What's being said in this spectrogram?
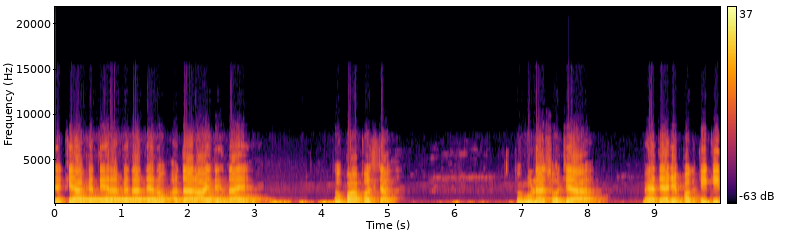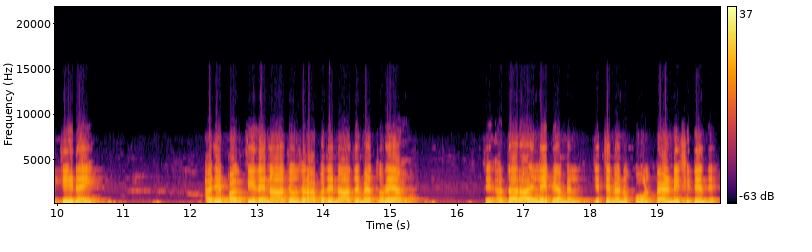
ਤੇ ਕਿਹਾ ਕਿ ਤੇਰਾ ਪਿਤਾ ਤੈਨੂੰ ਅੱਧਾ ਰਾਜ ਦਿੰਦਾ ਹੈ ਤੂੰ ਵਾਪਸ ਚੱਲ। ਤੁਰੂ ਨੇ ਸੋਚਿਆ, ਮੈਂ ਤੇ ਅਜੇ ਭਗਤੀ ਕੀਤੀ ਨਹੀਂ। ਅਜੇ ਭਗਤੀ ਦੇ ਨਾਂ ਤੇ ਉਸ ਰੱਬ ਦੇ ਨਾਂ ਤੇ ਮੈਂ ਤੁਰਿਆ ਤੇ ਅੱਧਾ ਰਾਜ ਲਈ ਪਿਆ ਮਿਲ, ਜਿੱਥੇ ਮੈਨੂੰ ਕੋਲ ਬਹਿਣ ਨਹੀਂ ਸੀ ਦਿੰਦੇ।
